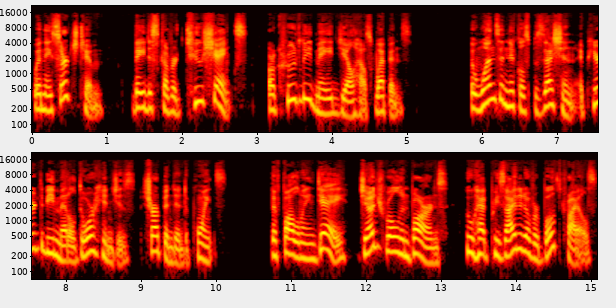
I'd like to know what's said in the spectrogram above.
When they searched him, they discovered two shanks, or crudely made jailhouse weapons. The ones in Nichols' possession appeared to be metal door hinges sharpened into points. The following day, Judge Roland Barnes, who had presided over both trials,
